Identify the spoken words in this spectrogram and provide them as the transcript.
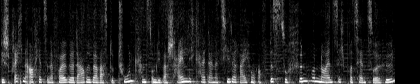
Wir sprechen auch jetzt in der Folge darüber, was du tun kannst, um die Wahrscheinlichkeit deiner Zielerreichung auf bis zu 95 Prozent zu erhöhen,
